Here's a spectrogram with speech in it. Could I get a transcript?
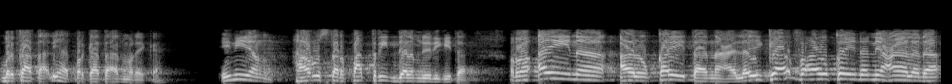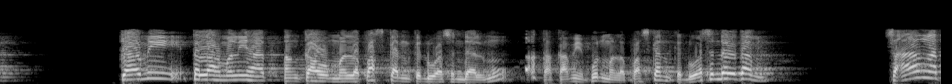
berkata, lihat perkataan mereka. Ini yang harus terpatri dalam diri kita. Ra'ayna alqaitana alaika fa'alqaina ni'alana. Kami telah melihat engkau melepaskan kedua sendalmu, maka kami pun melepaskan kedua sendal kami. Sangat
